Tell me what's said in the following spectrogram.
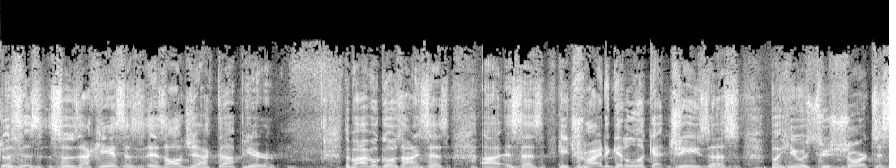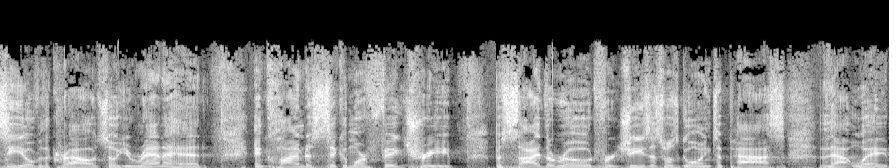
Is, so Zacchaeus is, is all jacked up here. The Bible goes on, it says, uh, it says, he tried to get a look at Jesus, but he was too short to see over the crowd. So he ran ahead and climbed a sycamore fig tree beside the road, for Jesus was going to pass that way.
